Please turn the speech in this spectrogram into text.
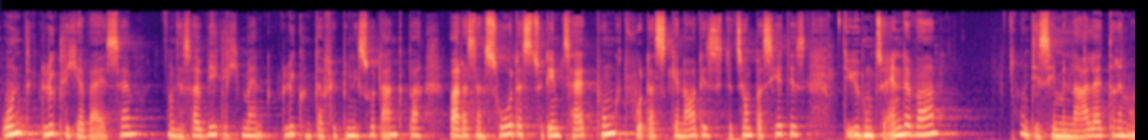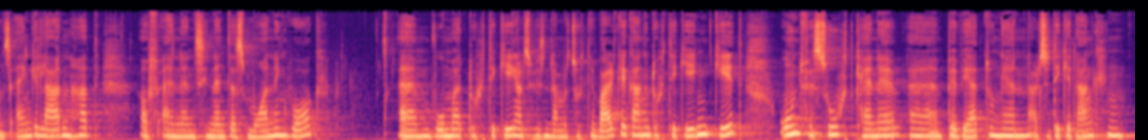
Und glücklicherweise, und das war wirklich mein Glück und dafür bin ich so dankbar, war das dann so, dass zu dem Zeitpunkt, wo das genau diese Situation passiert ist, die Übung zu Ende war und die Seminarleiterin uns eingeladen hat auf einen, sie nennt das Morning Walk, ähm, wo man durch die Gegend, also wir sind damals durch den Wald gegangen, durch die Gegend geht und versucht, keine äh, Bewertungen, also die Gedanken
